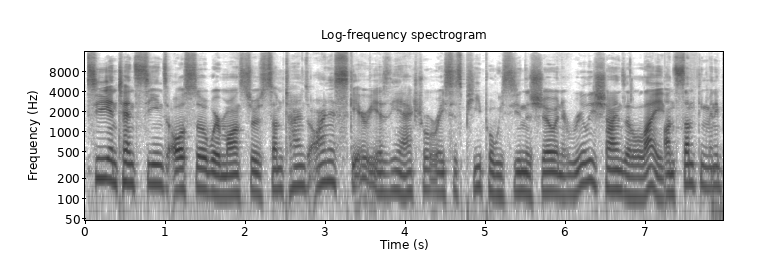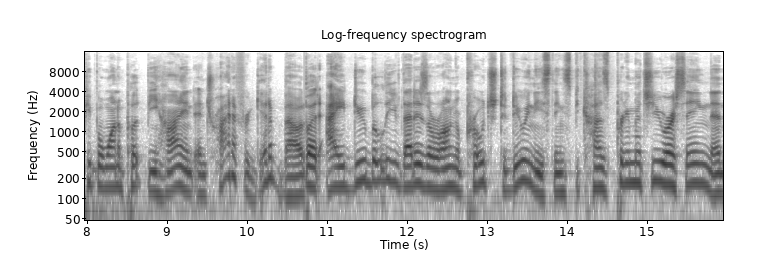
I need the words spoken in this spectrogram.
See intense scenes also where monsters sometimes aren't as scary as the actual racist people we see in the show, and it really shines a light on something many people want to put behind and try to forget about. But I do believe that is a wrong approach to doing these things because pretty much you are saying that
